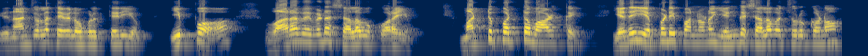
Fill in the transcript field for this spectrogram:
இது நான் சொல்ல தேவையில்லை உங்களுக்கு தெரியும். இப்போ வரவை விட செலவு குறையும். மட்டுப்பட்ட வாழ்க்கை எதை எப்படி பண்ணணும் எங்க செலவை சுருக்கணும்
